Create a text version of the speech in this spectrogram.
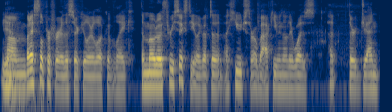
Yeah. Um, but I still prefer the circular look of like the Moto 360. Like that's a, a huge throwback, even though there was a third gen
